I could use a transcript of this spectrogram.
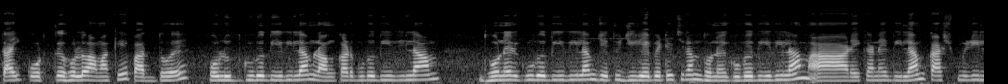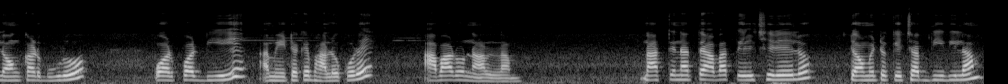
তাই করতে হলো আমাকে বাধ্য হয়ে। হলুদ গুঁড়ো দিয়ে দিলাম, লঙ্কার গুঁড়ো দিয়ে দিলাম ধনের গুঁড়ো দিয়ে দিলাম, যেহেতু জিরে বেটেছিলাম, ধনের গুঁড়ো দিয়ে দিলাম, আর এখানে দিলাম কাশ্মীরি লঙ্কার গুঁড়ো। পরপর দিয়ে আমি এটাকে ভালো করে আবারও নাড়লাম। নাড়তে নাড়তে আবার তেল ছেড়ে এলো, টমেটো কেচাপ দিয়ে দিলাম।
